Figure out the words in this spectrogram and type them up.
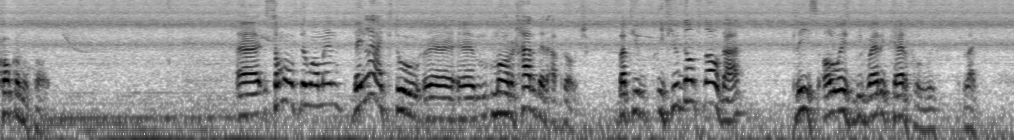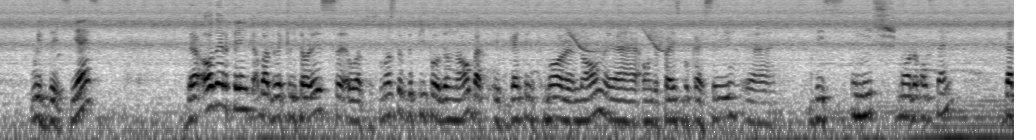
coconut oil. Uh, some of the women they like to uh, uh, more harder approach, but you, if you don't know that, please always be very careful with like with this. Yes. The other thing about the clitoris, uh, what most of the people don't know, but it's getting more known uh, on the Facebook. I see uh, this image more often. That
